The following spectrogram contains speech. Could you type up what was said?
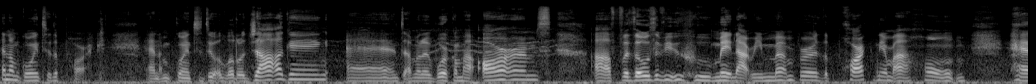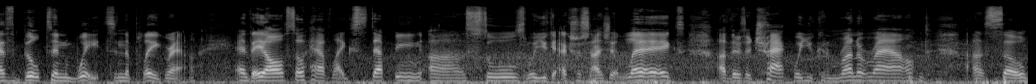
and I'm going to the park. And I'm going to do a little jogging and I'm going to work on my arms. Uh, for those of you who may not remember, the park near my home has built in weights in the playground. And they also have like stepping uh, stools where you can exercise your legs. Uh, there's a track where you can run around. Uh, so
